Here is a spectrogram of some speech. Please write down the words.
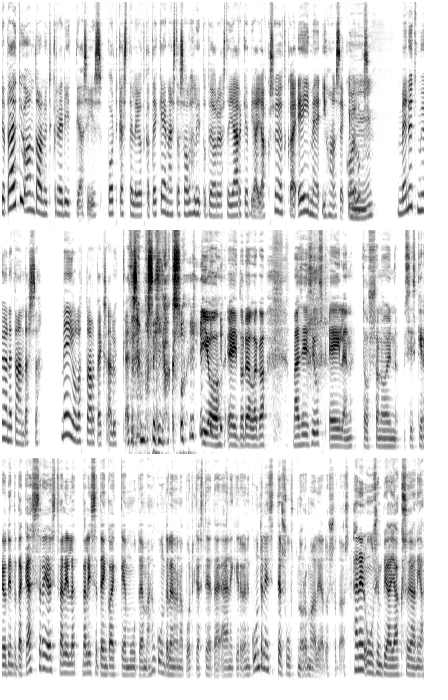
Ja täytyy antaa nyt kredittiä siis podcasteille, jotka tekee näistä salaliittoteorioista järkeviä jaksoja, jotka ei mene ihan sekoiluksi. Mm. Me nyt myönnetään tässä, me ei olla tarpeeksi älykkäitä semmoisiin jaksoihin. Joo, ei todellakaan. Mä siis just eilen tuossa noin, siis kirjoitin tätä kässäriä ja sitten välillä, välissä tein kaikkea muuta. Ja mähän kuuntelen aina podcasteja tai äänikirjoja, niin kuuntelin sitten suht normaalia tuossa taas. Hänen uusimpia jaksojaan ja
